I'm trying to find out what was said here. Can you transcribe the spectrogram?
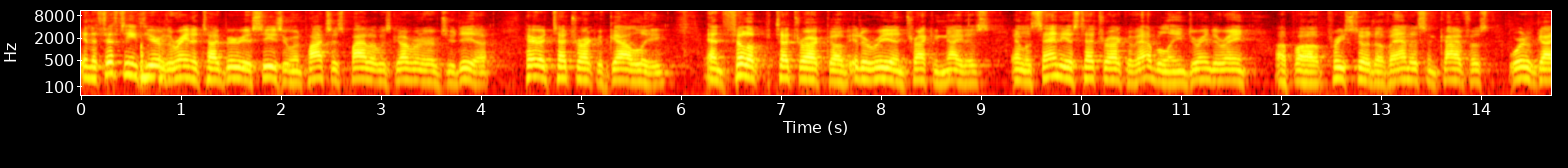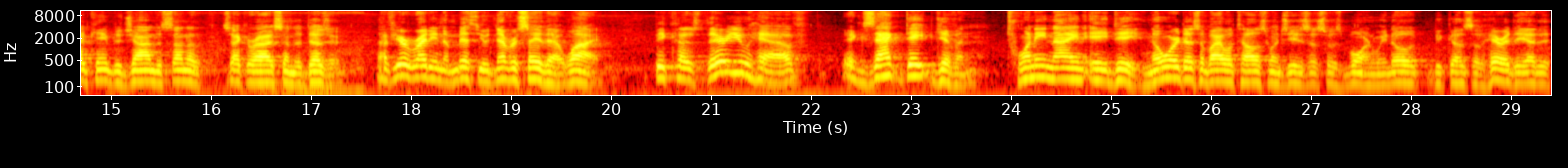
In the 15th year of the reign of Tiberius Caesar, when Pontius Pilate was governor of Judea, Herod, tetrarch of Galilee, and Philip, tetrarch of Iturea and Trachonitis, and Lysanias, tetrarch of Abilene, during the reign uh, priesthood of Annas and Caiaphas, word of God came to John, the son of Zacharias, in the desert. Now, if you're writing a myth, you'd never say that. Why? Because there you have exact date given 29 AD. Nowhere does the Bible tell us when Jesus was born. We know because of Herod, he had to,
